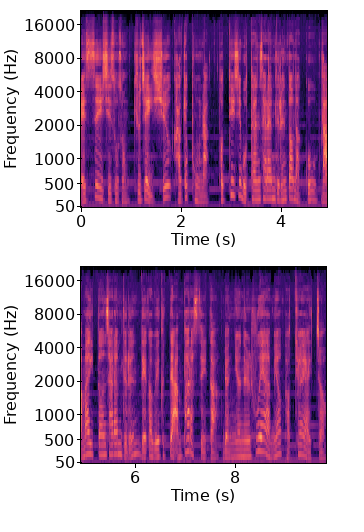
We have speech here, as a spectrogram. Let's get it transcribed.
SEC 소송, 규제 이슈, 가격 폭락. 버티지 못한 사람들은 떠났고 남아있던 사람들은 내가 왜 그때 안 팔았을까 몇 년을 후회하며 버텨야 했죠.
